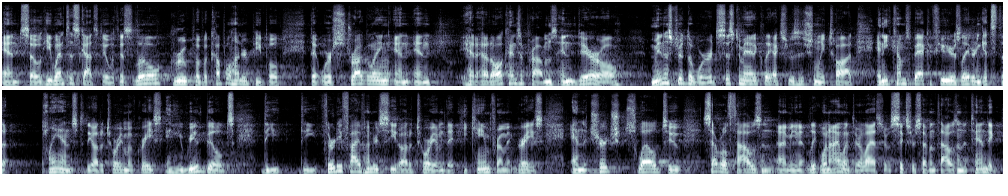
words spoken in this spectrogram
And so he went to Scottsdale with this little group of a couple hundred people that were struggling and, and had had all kinds of problems. And Daryl ministered the word, systematically, expositionally taught, and he comes back a few years later and gets the plans to the Auditorium of Grace, and he rebuilds the, the 3,500 seat auditorium that he came from at Grace, and the church swelled to several thousand. I mean, when I went there last, it was six or 7,000 attending.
